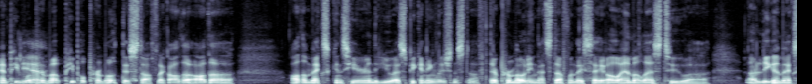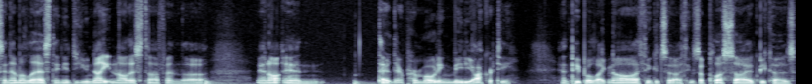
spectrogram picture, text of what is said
And people Yeah. promote people promote this stuff. Like all the all the all the Mexicans here in the US speaking English and stuff, they're promoting that stuff when they say, "Oh, MLS to uh, uh Liga MX and MLS, they need to unite and all this stuff and the and all, and they're they're promoting mediocrity. And people are like, "No, I think it's a I think it's a plus side because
